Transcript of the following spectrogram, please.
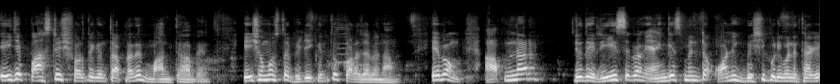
এই যে পাঁচটি শর্ত কিন্তু আপনাদের মানতে হবে। এই সমস্ত ভিডিও কিন্তু করা যাবে না। এবং আপনার যদি রিস এবং এঙ্গেজমেন্টটা অনেক বেশি পরিমাণে থাকে,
